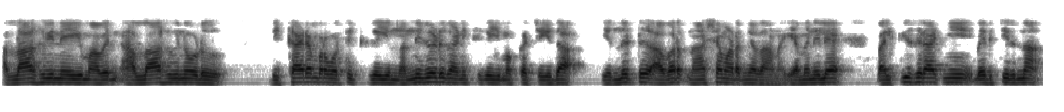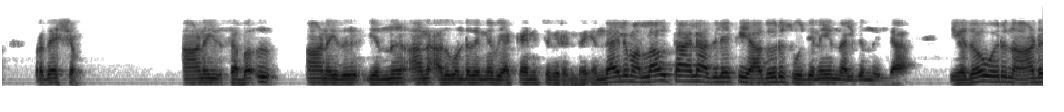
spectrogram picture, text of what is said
അള്ളാഹുവിനെയും അവൻ അള്ളാഹുവിനോട് ധിക്കാരം പ്രവർത്തിക്കുകയും നന്ദികേട് കാണിക്കുകയും ഒക്കെ ചെയ്ത എന്നിട്ട് അവർ നാശമടഞ്ഞതാണ്. യമനിലെ ബൽക്കീസ് രാജ്ഞി ഭരിച്ചിരുന്ന പ്രദേശം ആണ് സബ ആണ് ഇത് എന്ന് ആണ് അതുകൊണ്ട് തന്നെ വ്യാഖ്യാനിച്ചവരുണ്ട്. എന്തായാലും അള്ളാഹു താല അതിലേക്ക് യാതൊരു സൂചനയും നൽകുന്നില്ല. ഏതോ ഒരു നാട്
